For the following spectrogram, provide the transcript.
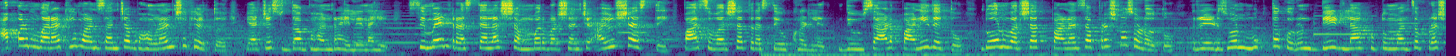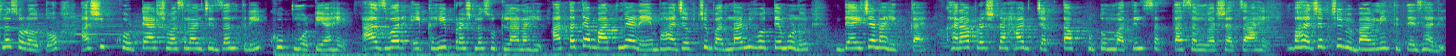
आपण मराठी माणसांच्या भावनांशी खेळतोय याचे सुद्धा भान राहिले नाही. सिमेंट रस्त्याला शंभर वर्षांचे आयुष्य असते पाच वर्षात रस्ते उखडलेत. दिवसाआड पाणी देतो. दोन वर्षात पाण्याचा प्रश्न सोडवतो. रेड झोन मुक्त करून दीड लाख कुटुंबांचा प्रश्न सोडवतो अशी खोट्या आश्वासनांची जंत्री खूप मोठी आहे. आजवर एकही प्रश्न सुटला नाही. आता त्या बातम्याने भाजपची बदनामी होते म्हणून द्यायच्या नाहीत काय? खरा प्रश्न हा जगताप कुटुंबातील सत्ता संघर्षाचा आहे. भाजपची विभागणी तिथे झाली.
